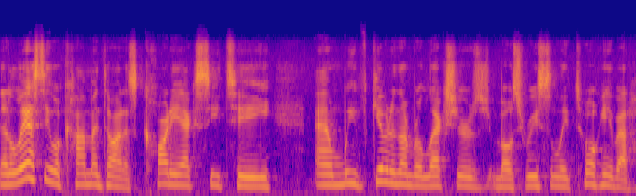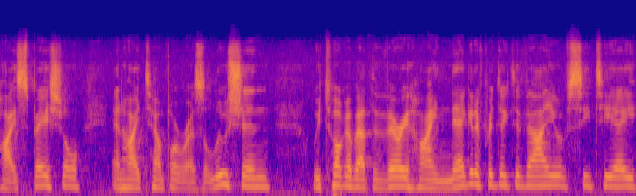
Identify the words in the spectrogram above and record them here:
Now, the last thing we'll comment on is cardiac CT, and we've given a number of lectures most recently talking about high spatial and high temporal resolution. We talk about the very high negative predictive value of CTA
